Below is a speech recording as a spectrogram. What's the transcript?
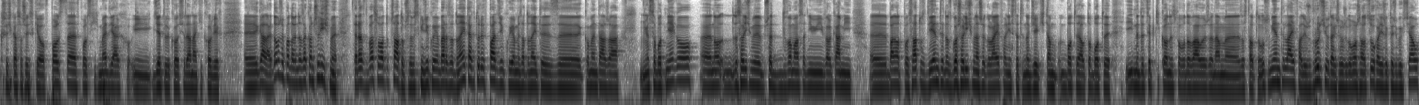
Krzyśka Soszyńskiego w Polsce, w polskich mediach i gdzie tylko się da na jakichkolwiek e, galach. Dobrze panowie, no zakończyliśmy. Teraz dwa słowa do czatu. Przede wszystkim dziękuję bardzo za donata, który wpadł. Dziękujemy za donaty z komentarza sobotniego. E, No, dostaliśmy przed dwoma ostatnimi walkami ban od Polsatu zdjęty. No, zgłaszaliśmy naszego live'a, ale niestety no, gdzie jakieś tam boty, autoboty i inne Decepticony spowodowały, że nam został ten usunięty live, ale już wrócił, także już go można odsłuchać, jeżeli ktoś by chciał.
